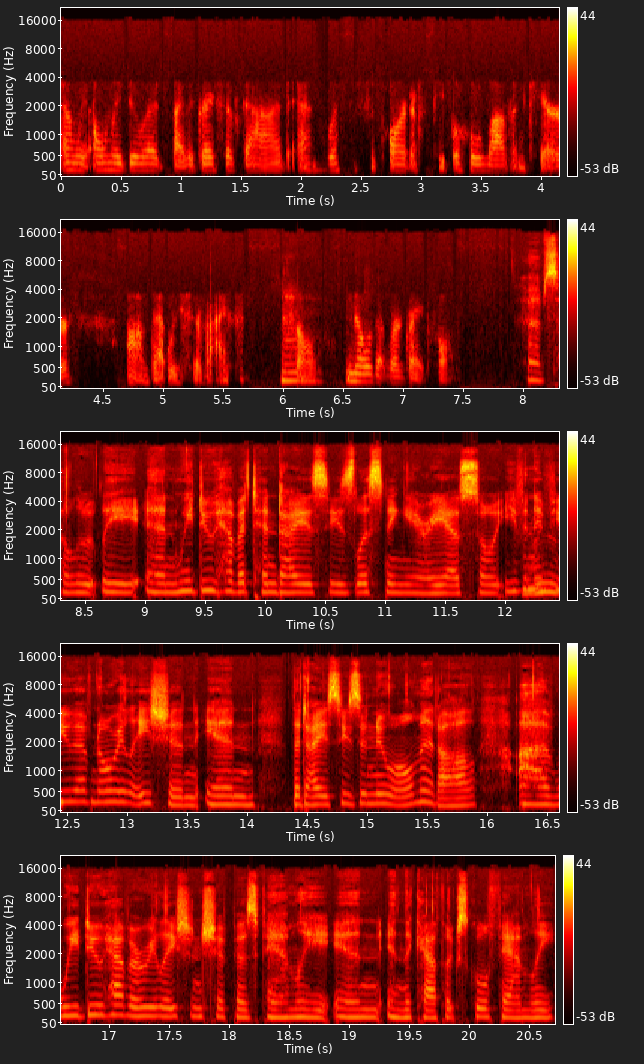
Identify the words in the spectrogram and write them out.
and we only do it by the grace of God and with the support of people who love and care um, that we survive. Mm. So know that we're grateful. Absolutely. And we do have a 10 diocese listening area. So even mm. if you have no relation in the Diocese of New Ulm at all, uh, we do have a relationship as family in, in the Catholic school family.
